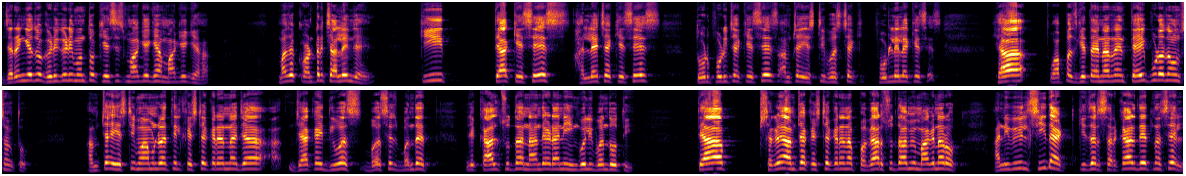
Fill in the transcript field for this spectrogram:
जरंगे जो घडीघडी म्हणतो केसेस मागे घ्या मागे घ्या. माझं कॉन्ट्र चॅलेंज आहे की त्या केसेस हल्ल्याच्या केसेस तोडफोडीच्या केसेस आमच्या एस टी बसच्या फोडलेल्या केसेस ह्या वापस घेता येणार नाही. त्याही पुढं जाऊन सांगतो. आमच्या एस टी महामंडळातील कष्टकऱ्यांना ज्या ज्या काही दिवस बसेस बंद आहेत म्हणजे कालसुद्धा नांदेड आणि हिंगोली बंद होती. त्या सगळ्या आमच्या कष्टकऱ्यांना पगारसुद्धा आम्ही मागणार आहोत. आणि वी विल सी दॅट की जर सरकार देत नसेल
